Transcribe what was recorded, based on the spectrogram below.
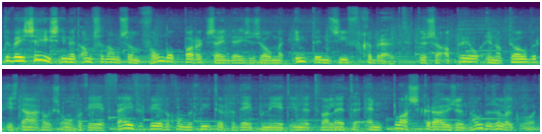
De wc's in het Amsterdamse Vondelpark zijn deze zomer intensief gebruikt. Tussen april en oktober is dagelijks ongeveer 4500 liter gedeponeerd in de toiletten en plaskruizen. Oh, dat is een leuk woord.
